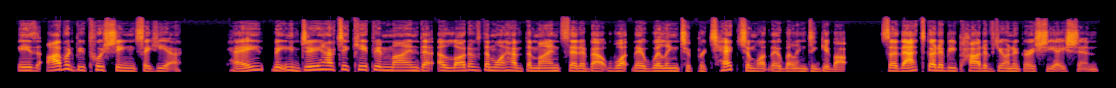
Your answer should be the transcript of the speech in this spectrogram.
is I would be pushing for here. Okay. But you do have to keep in mind that a lot of them will have the mindset about what they're willing to protect and what they're willing to give up. So that's got to be part of your negotiation.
